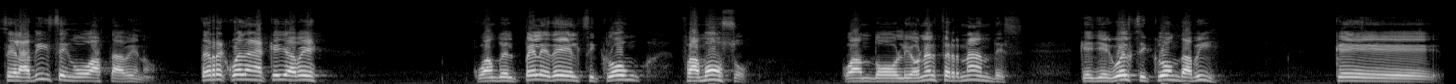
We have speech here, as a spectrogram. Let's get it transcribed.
se la dicen o hasta ver no. ¿Ustedes recuerdan aquella vez cuando el PLD, el ciclón famoso, cuando Leonel Fernández, que llegó el ciclón David, que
